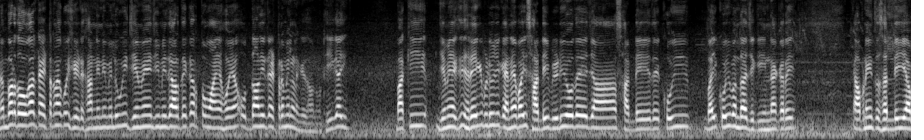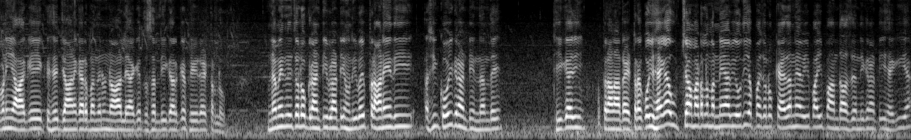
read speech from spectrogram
ਨੰਬਰ 2 ਗੱਲ, ਟਰੈਕਟਰ ਨਾਲ ਕੋਈ ਛੇੜਖਾਨੀ ਨਹੀਂ ਮਿਲੂਗੀ। ਜਿਵੇਂ ਜ਼ਿਮੀਦਾਰ ਦੇ ਘਰ ਤੋਂ ਆਏ ਹੋਏ ਆ ਉਦਾਂ ਦੀ ਟਰੈਕਟਰ ਮਿਲਣਗੇ ਤੁਹਾਨੂੰ, ਠੀਕ ਆ ਜੀ? ਬਾਕੀ ਜਿਵੇਂ ਅਸੀਂ ਹਰੇਕ ਵੀਡੀਓ 'ਚ ਕਹਿੰਦੇ ਆ, ਬਾਈ ਸਾਡੀ ਵੀਡੀਓ ਦੇ ਜਾਂ ਸਾਡੇ ਦੇ ਕੋਈ, ਬਾਈ ਕੋਈ ਬੰਦਾ ਯਕੀਨ ਨਾ ਕਰੇ। ਆਪਣੀ ਤਸੱਲੀ ਆਪਣੀ ਆ ਕੇ ਕਿਸੇ ਜਾਣਕਾਰ ਬੰਦੇ ਨੂੰ ਨਾਲ ਲਿਆ ਕੇ ਤਸੱਲੀ ਕਰਕੇ ਫੇਰ ਟਰੈਕਟਰ ਲਓ। ਨਵੇਂ ਦੀ ਚਲੋ ਗਾਰੰਟੀ ਵਾਰੰਟੀ ਹੁੰਦੀ, ਬਾਈ ਪੁਰਾਣੇ ਦੀ ਅਸੀਂ ਕੋਈ ਗਾਰੰਟੀ ਨਹੀਂ ਦਿੰਦੇ, ਠੀਕ ਹੈ ਜੀ? ਪੁਰਾਣਾ ਟਰੈਕਟਰ ਕੋਈ ਹੈਗਾ ਉੱਚਾ ਮਾਡਲ ਮੰਨਿਆ ਵੀ ਉਹਦੀ ਆਪਾਂ ਚਲੋ ਕਹਿ ਦਿੰਦੇ ਆ ਵੀ ਭਾਈ 5-10 ਦਿਨ ਦੀ ਗਾਰੰਟੀ ਹੈਗੀ ਆ।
